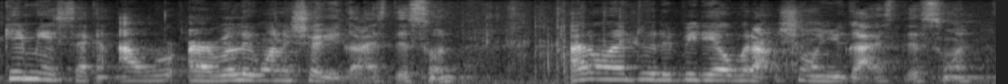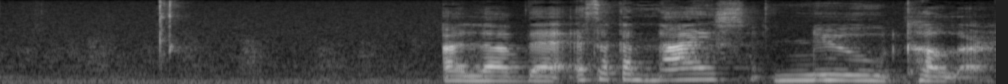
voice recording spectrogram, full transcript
give me a second. I, I really want to show you guys this one. I don't want to do the video without showing you guys this one. I love that. It's like a nice nude color.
